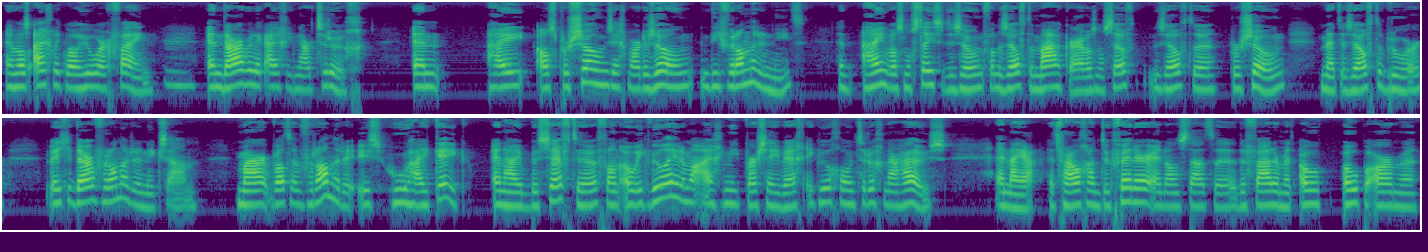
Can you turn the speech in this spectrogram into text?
En was eigenlijk wel heel erg fijn. Mm. En daar wil ik eigenlijk naar terug. En hij als persoon, zeg maar de zoon, die veranderde niet. En hij was nog steeds de zoon van dezelfde maker. Hij was nog zelf, dezelfde persoon met dezelfde broer. Weet je, daar veranderde niks aan. Maar wat er veranderde is hoe hij keek. En hij besefte van, oh, ik wil helemaal eigenlijk niet per se weg. Ik wil gewoon terug naar huis. En nou ja, het verhaal gaat natuurlijk verder. En dan staat de, de vader met op- open armen.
